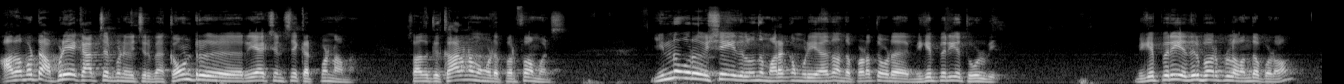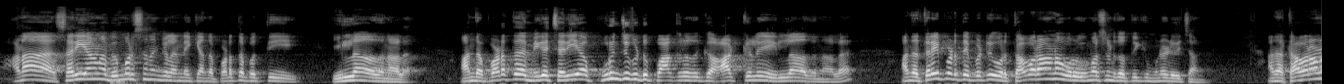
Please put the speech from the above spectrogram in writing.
அதை மட்டும் அப்படியே கேப்சர் பண்ணி வச்சுருப்பேன். கவுண்ட்ரு ரியாக்ஷன்ஸே கட் பண்ணாமல் ஸோ அதுக்கு காரணம் அவங்களோட பெர்ஃபார்மன்ஸ் இன்னொரு விஷயம் இதில் வந்து மறக்க முடியாத அந்த படத்தோட மிகப்பெரிய தோல்வி. மிகப்பெரிய எதிர்பார்ப்பில் வந்த படம். ஆனால் சரியான விமர்சனங்கள் அன்றைக்கி அந்த படத்தை பற்றி இல்லாததுனால அந்த படத்தை மிகச்சரியாக புரிஞ்சுக்கிட்டு பார்க்குறதுக்கு ஆட்களே இல்லாததுனால அந்த திரைப்படத்தை பற்றி ஒரு தவறான ஒரு விமர்சனத்தை தூக்கி முன்னாடி வச்சாங்க. அந்த தவறான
